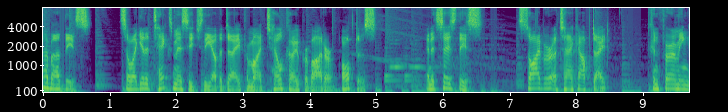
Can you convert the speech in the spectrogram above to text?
How about this? So I get a text message the other day from my telco provider, Optus, and it says this Cyber attack update, confirming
